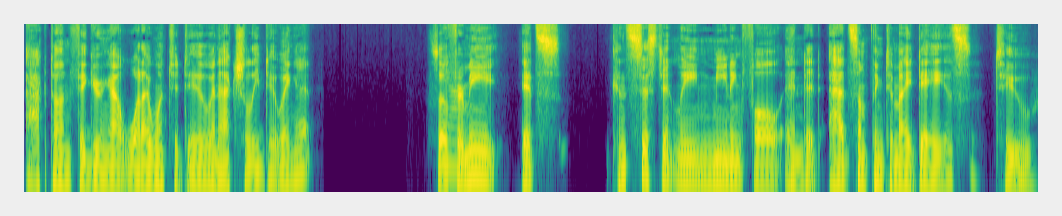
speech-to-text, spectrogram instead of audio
act on figuring out what I want to do and actually doing it. So yeah. for me, it's consistently meaningful and it adds something to my days to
